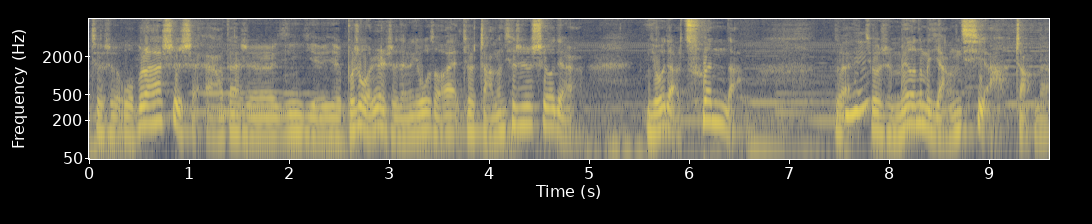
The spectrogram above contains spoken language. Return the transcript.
就是我不知道她是谁啊，但是也也也不是我认识的人，也无所谓，就长得其实是有点儿有点儿村的，对，就是没有那么洋气啊，长得。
